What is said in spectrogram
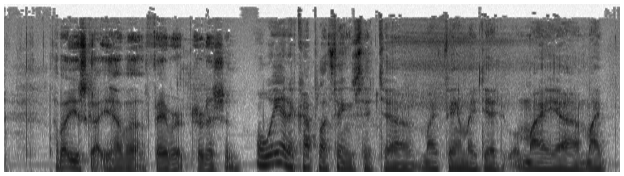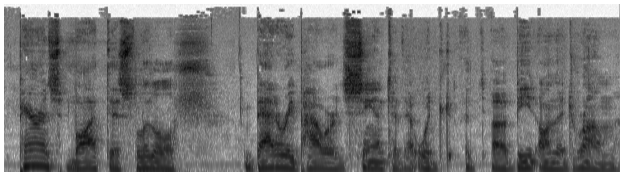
How about you, Scott? You have a favorite tradition? Well, we had a couple of things that uh, my family did. My uh, my parents bought this little battery powered Santa that would uh, beat on the drum.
